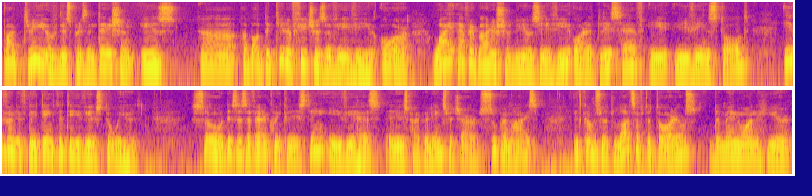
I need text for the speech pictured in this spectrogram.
Part three of this presentation is uh, about the killer features of EEV, or why everybody should use EEV, or at least have EEV installed, even if they think that EEV is too weird. So this is a very quick listing. EEV has Lisp hyperlinks, which are super nice. It comes with lots of tutorials. The main one here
